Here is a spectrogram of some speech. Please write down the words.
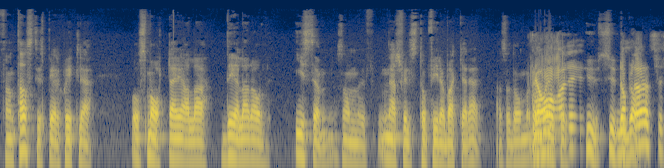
fantastiskt spelskickliga och smarta i alla delar av isen som Nashvilles topp 4 backar är. Alltså de, de Ja, är hu- De superbra. löser,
